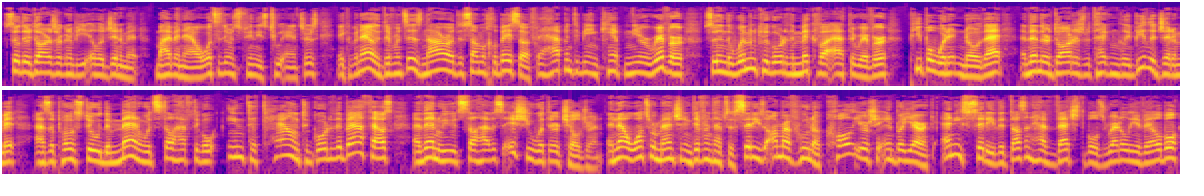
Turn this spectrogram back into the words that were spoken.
so their daughters are going to be illegitimate. My now, what's the difference between these two answers? The difference is Nara de If they happen to be encamped near a river, so then the women could go to the mikvah at the river, people wouldn't know that, and then their daughters would technically be legitimate, as opposed to the men would still have to go into town to go to the bathhouse, and then we would still have this issue with their children. And now, once we're mentioning different types of cities, Amrav Huna, call Yersha Bayerik, any city that doesn't have vegetables readily available,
